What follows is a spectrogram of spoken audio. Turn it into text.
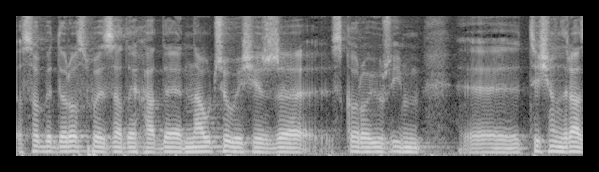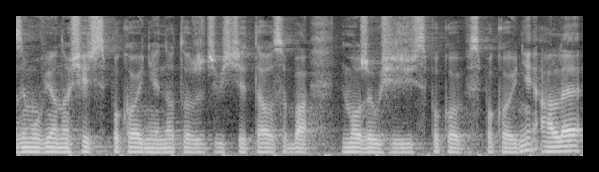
Osoby dorosłe z ADHD nauczyły się, że skoro już im tysiąc razy mówiono siedź spokojnie, no to rzeczywiście ta osoba może usiedzieć spoko spokojnie, ale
